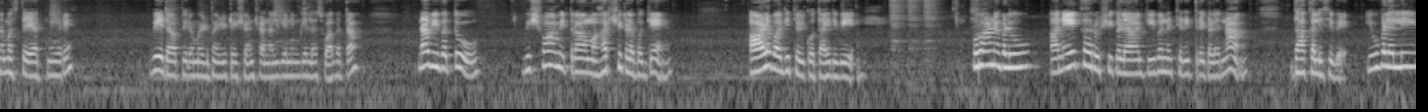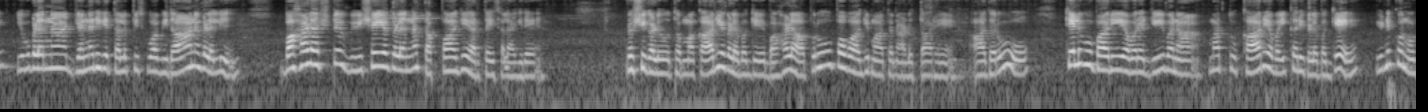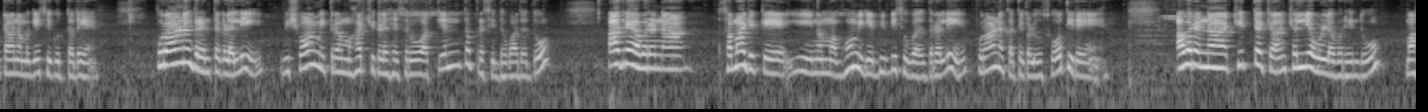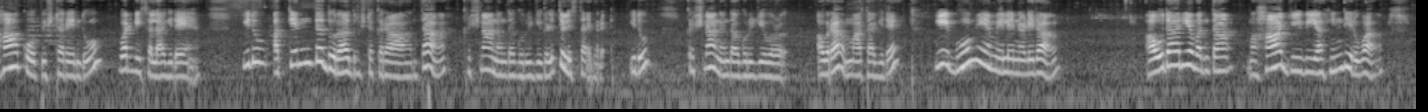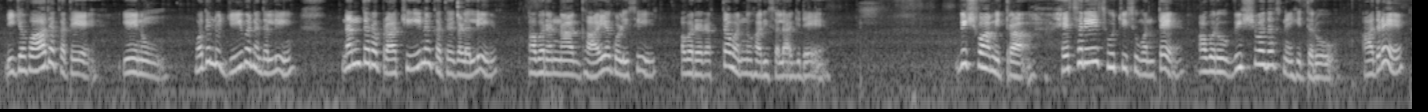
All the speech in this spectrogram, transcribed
ನಮಸ್ತೆ ಆತ್ಮೀಯರೇ. ವೇದ pyramid meditation ಚಾನಲ್ಗೆ ನಿಮಗೆಲ್ಲ ಸ್ವಾಗತ. ನಾವಿವತ್ತು ವಿಶ್ವಾಮಿತ್ರ ಮಹರ್ಷಿಗಳ ಬಗ್ಗೆ ಆಳವಾಗಿ ತಿಳ್ಕೊತಾ ಇದ್ದೀವಿ. ಪುರಾಣಗಳು ಅನೇಕ ಋಷಿಗಳ ಜೀವನ ಚರಿತ್ರೆಗಳನ್ನು ದಾಖಲಿಸಿವೆ. ಇವುಗಳಲ್ಲಿ, ಇವುಗಳನ್ನು ಜನರಿಗೆ ತಲುಪಿಸುವ ವಿಧಾನಗಳಲ್ಲಿ ಬಹಳಷ್ಟು ವಿಷಯಗಳನ್ನು ತಪ್ಪಾಗಿ ಅರ್ಥೈಸಲಾಗಿದೆ. ಋಷಿಗಳು ತಮ್ಮ ಕಾರ್ಯಗಳ ಬಗ್ಗೆ ಬಹಳ ಅಪರೂಪವಾಗಿ ಮಾತನಾಡುತ್ತಾರೆ. ಆದರೂ ಕೆಲವು ಬಾರಿ ಅವರ ಜೀವನ ಮತ್ತು ಕಾರ್ಯವೈಖರಿಗಳ ಬಗ್ಗೆ ಇಣುಕು ನೋಟ ನಮಗೆ ಸಿಗುತ್ತದೆ. ಪುರಾಣ ಗ್ರಂಥಗಳಲ್ಲಿ ವಿಶ್ವಾಮಿತ್ರ ಮಹರ್ಷಿಗಳ ಹೆಸರು ಅತ್ಯಂತ ಪ್ರಸಿದ್ಧವಾದದ್ದು. ಆದರೆ ಅವರನ್ನು ಸಮಾಜಕ್ಕೆ ಈ ನಮ್ಮ ಭೂಮಿಗೆ ಬಿಂಬಿಸುವುದರಲ್ಲಿ ಪುರಾಣ ಕಥೆಗಳು ಸೋತಿದೆ. ಅವರನ್ನು ಚಿತ್ತ ಚಾಂಚಲ್ಯವುಳ್ಳವರೆಂದು ಮಹಾಕೋಪಿಷ್ಠರೆಂದು ವರ್ಣಿಸಲಾಗಿದೆ. ಇದು ಅತ್ಯಂತ ದುರಾದೃಷ್ಟಕರ ಅಂತ ಕೃಷ್ಣಾನಂದ ಗುರೂಜಿಗಳು ತಿಳಿಸ್ತಾ ಇದ್ದಾರೆ. ಇದು ಕೃಷ್ಣಾನಂದ ಗುರೂಜಿ ಅವರ ಮಾತಾಗಿದೆ. ಈ ಭೂಮಿಯ ಮೇಲೆ ನಡೆದ ಔದಾರ್ಯವಂತ ಮಹಾಜೀವಿಯ ಹಿಂದಿರುವ ನಿಜವಾದ ಕತೆ ಏನು? ಮೊದಲು ಜೀವನದಲ್ಲಿ, ನಂತರ ಪ್ರಾಚೀನ ಕಥೆಗಳಲ್ಲಿ ಅವರನ್ನು ಗಾಯಗೊಳಿಸಿ ಅವರ ರಕ್ತವನ್ನು ಹರಿಸಲಾಗಿದೆ. ವಿಶ್ವಾಮಿತ್ರ, ಹೆಸರೇ ಸೂಚಿಸುವಂತೆ ಅವರು ವಿಶ್ವದ ಸ್ನೇಹಿತರು. ಆದರೆ,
